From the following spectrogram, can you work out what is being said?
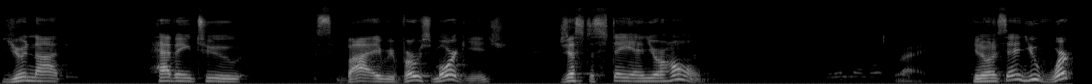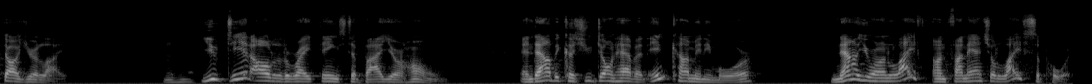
you're not having to buy a reverse mortgage just to stay in your home. Right. You know what I'm saying? You've worked all your life. Mm-hmm. You did all of the right things to buy your home. And now because you don't have an income anymore, now you're on life on financial life support.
